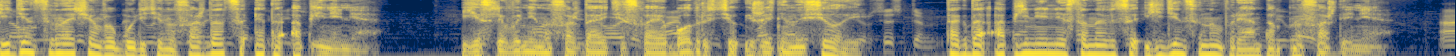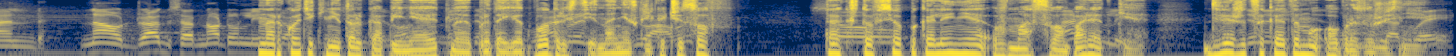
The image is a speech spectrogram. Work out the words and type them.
единственное, чем вы будете наслаждаться, это опьянение. Если вы не наслаждаетесь своей бодростью и жизненной силой, тогда опьянение становится единственным вариантом наслаждения. Наркотики не только опьяняют, но и придают бодрости на несколько часов. Так что все поколение в массовом порядке движется к этому образу жизни.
